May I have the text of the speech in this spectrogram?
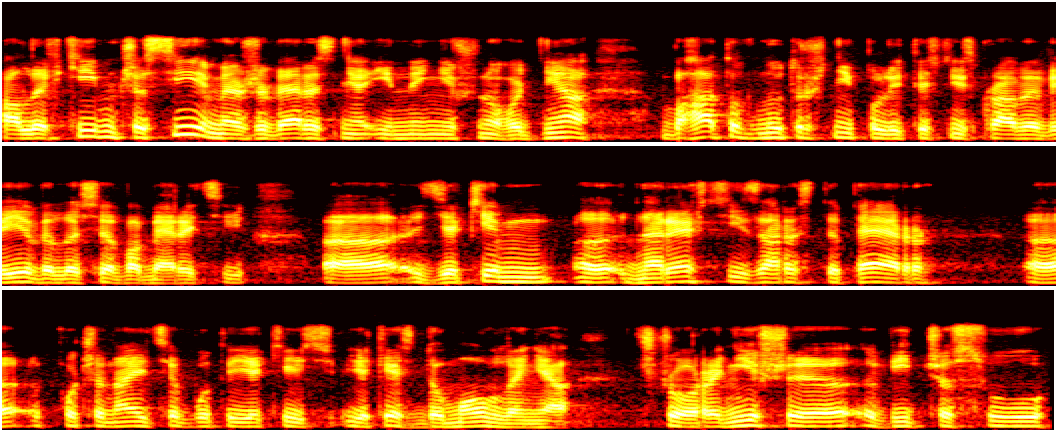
Але в тім часі, між вересня і нинішнього дня, багато внутрішні політичні справи виявилися в Америці, е, яким е, нарешті зараз тепер е, починається бути якесь, якесь домовлення, що раніше від часу,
